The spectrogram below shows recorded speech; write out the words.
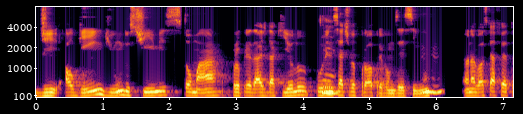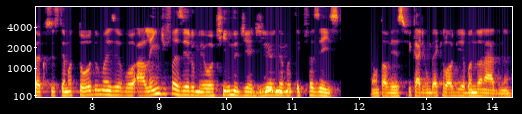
de alguém de um dos times tomar propriedade daquilo por é. iniciativa própria, vamos dizer assim, né? Uhum. É um negócio que afeta o ecossistema todo, mas eu vou, além de fazer o meu aqui no dia a dia, uhum. eu ainda vou ter que fazer isso. Então talvez ficaria um backlog abandonado, né?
